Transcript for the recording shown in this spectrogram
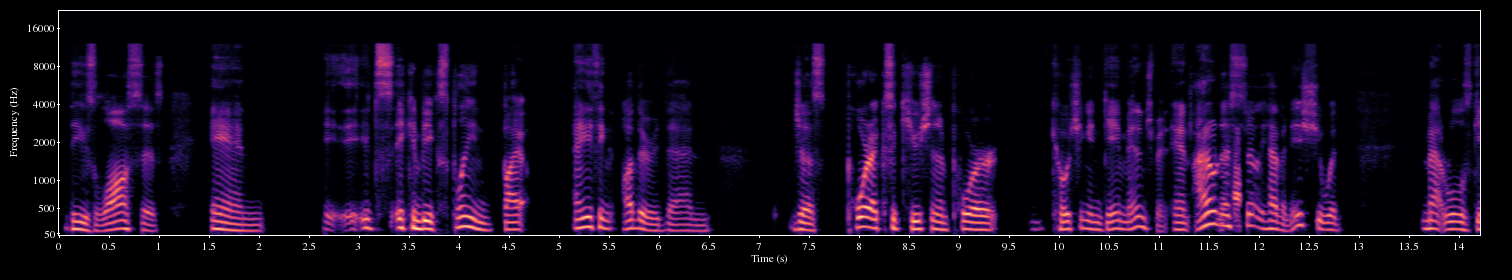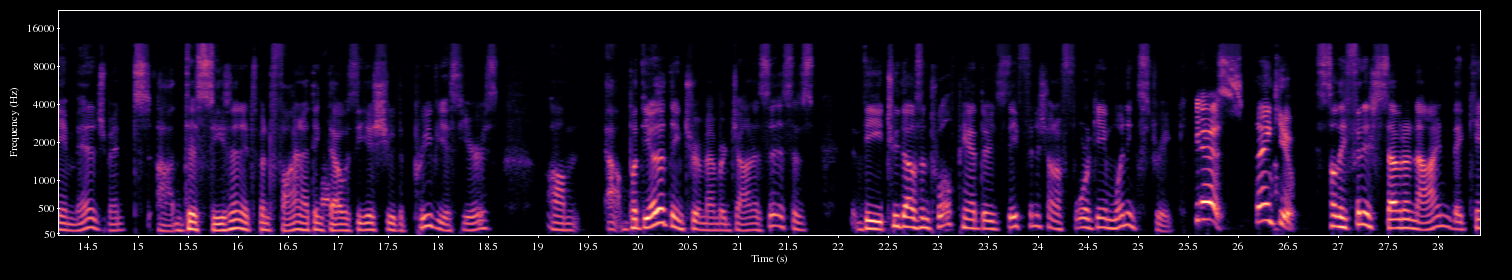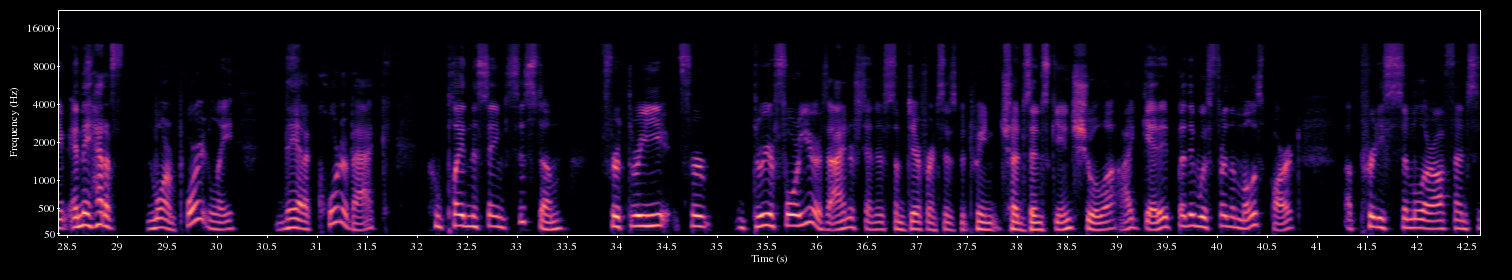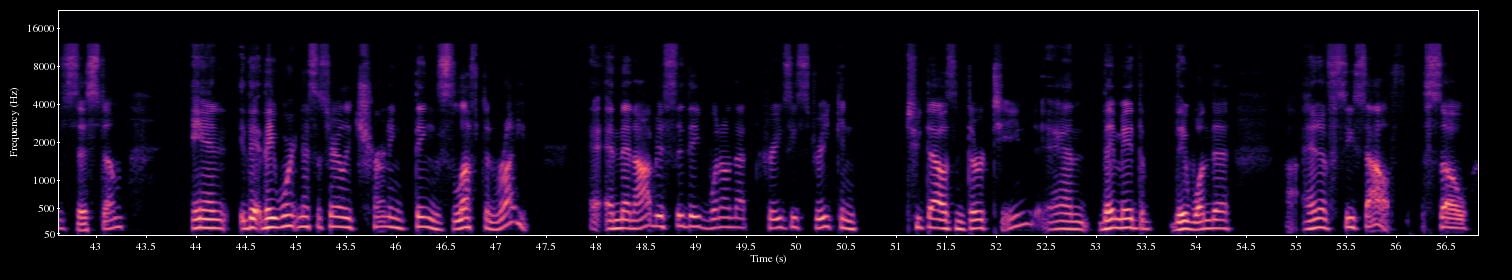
these losses, and it, it's it can be explained by anything other than just poor execution and poor coaching and game management. And I don't necessarily have an issue with Matt Rhule's game management uh, this season. It's been fine. I think that was the issue the previous years. Um, uh, but the other thing to remember, John, is this: is the 2012 Panthers, they finished on a four game winning streak. Yes, thank you. So they finished seven and nine. They came and they had a more importantly, they had a quarterback who played in the same system for three for three or four years. I understand there's some differences between Chudzinski and Shula. I get it, but it was for the most part a pretty similar offensive system. And they, they weren't necessarily churning things left and right. And then obviously they went on that crazy streak in 2013 and they made the they won the uh, NFC South. So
